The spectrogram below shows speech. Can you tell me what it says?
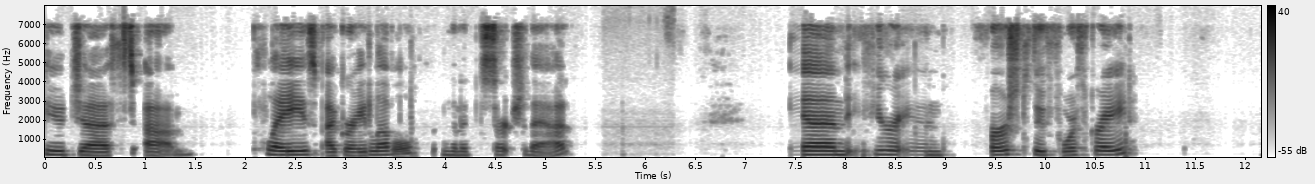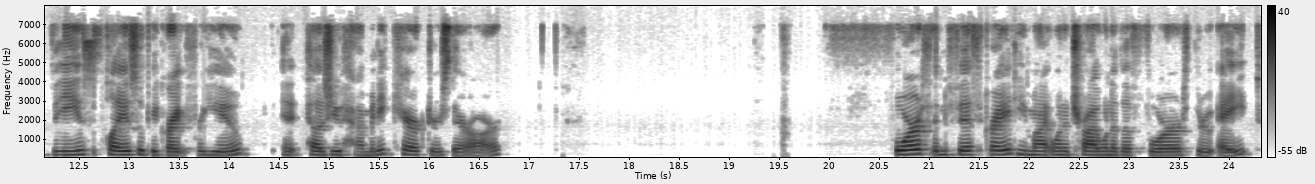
to just um, plays by grade level. I'm going to search that. And if you're in first through fourth grade, these plays would be great for you. It tells you how many characters there are. Fourth and fifth grade, you might want to try one of the four through eight.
